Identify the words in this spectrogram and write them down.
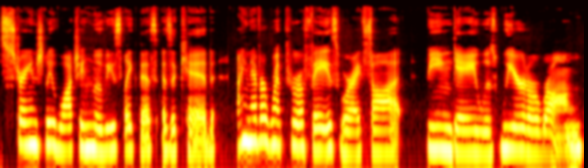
strangely watching movies like this as a kid, I never went through a phase where I thought being gay was weird or wrong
